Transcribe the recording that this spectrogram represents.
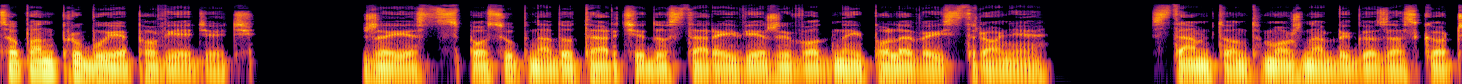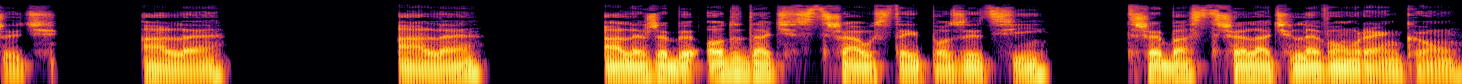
Co pan próbuje powiedzieć? Że jest sposób na dotarcie do starej wieży wodnej po lewej stronie. Stamtąd można by go zaskoczyć. Ale, ale, ale żeby oddać strzał z tej pozycji, trzeba strzelać lewą ręką.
